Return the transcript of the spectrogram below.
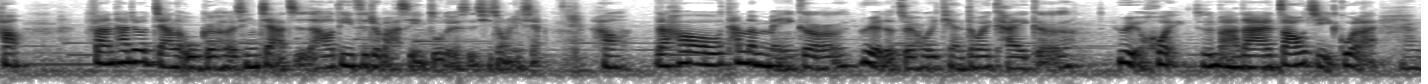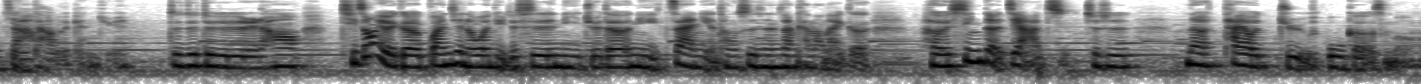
好。反正他就讲了五个核心价值，然后第一次就把事情做对是其中一项。好，然后他们每一个月的最后一天都会开一个月会，就是把大家召集过来检讨的感觉。对对对对对。然后其中有一个关键的问题就是，你觉得你在你的同事身上看到哪个核心的价值？就是那他有举五个什么，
